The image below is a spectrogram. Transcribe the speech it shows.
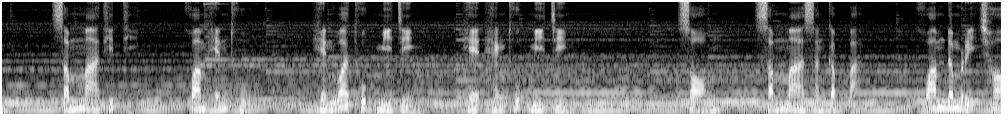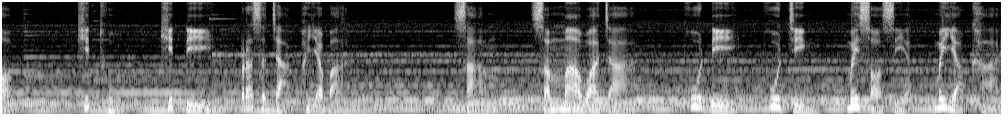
1. สัมมาทิฏฐิ ความเห็นถูก เห็นว่าทุกมีจริง เหตุแห่งทุกมีจริง 2. สัมมาสังกัปปะ ความดำริชอบ คิดถูก คิดดีปราศจากพยาบาท 3. สัมมาวาจา พูดดี พูดจริง ไม่ส่อเสียด ไม่หยาบคาย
